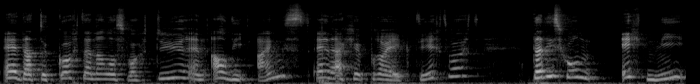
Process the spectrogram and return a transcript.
Hè, dat tekort en alles wordt duur en al die angst hè, dat geprojecteerd wordt, dat is gewoon echt niet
